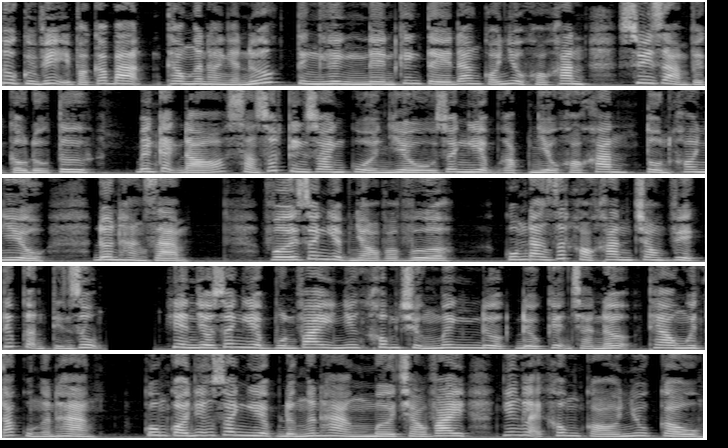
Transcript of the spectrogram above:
Thưa quý vị và các bạn, theo Ngân hàng Nhà nước, tình hình nền kinh tế đang có nhiều khó khăn, suy giảm về cầu đầu tư. Bên cạnh đó, sản xuất kinh doanh của nhiều doanh nghiệp gặp nhiều khó khăn, tồn kho nhiều, đơn hàng giảm. Với doanh nghiệp nhỏ và vừa, cũng đang rất khó khăn trong việc tiếp cận tín dụng. Hiện nhiều doanh nghiệp muốn vay nhưng không chứng minh được điều kiện trả nợ theo nguyên tắc của ngân hàng. Cũng có những doanh nghiệp được ngân hàng mời chào vay nhưng lại không có nhu cầu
